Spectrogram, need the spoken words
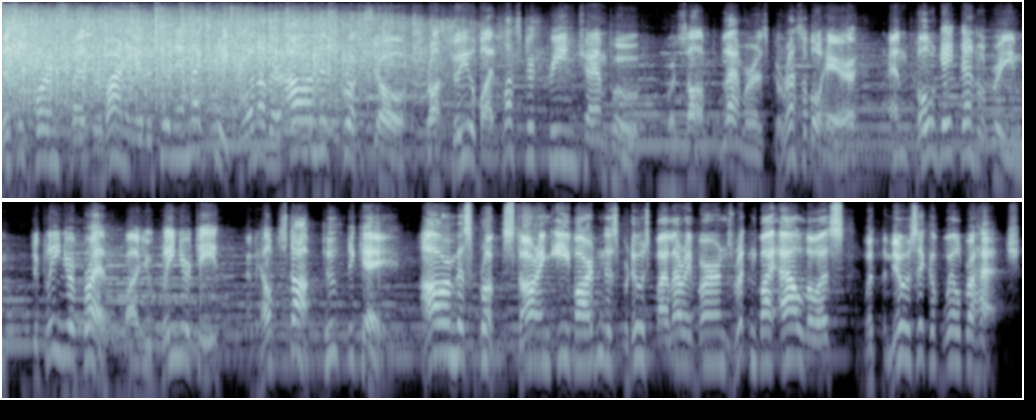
This is Vern Smith reminding you to tune in next week to another Our Miss Brooks show, brought to you by Luster Cream Shampoo for soft, glamorous, caressable hair, and Colgate Dental Cream to clean your breath while you clean your teeth and help stop tooth decay. Our Miss Brooks, starring Eve Arden, is produced by Larry Berns, written by Al Lewis, with the music of Wilbur Hatch.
